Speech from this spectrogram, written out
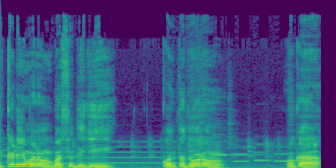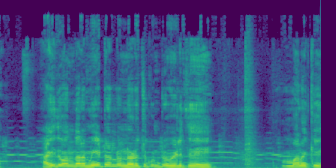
ఇక్కడే మనం బస్సు దిగి కొంత దూరం ఒక ఐదు వందల మీటర్లు నడుచుకుంటూ వెళితే మనకి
